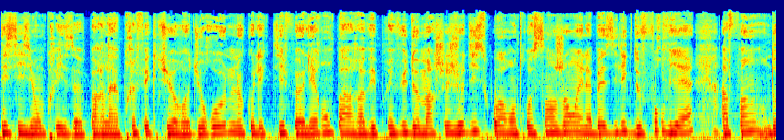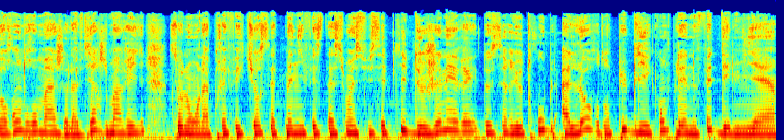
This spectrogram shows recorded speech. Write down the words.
Décision prise par la préfecture du Rhône. Le collectif Les Remparts avait prévu de marcher jeudi soir entre Saint-Jean et la basilique de Fourvière afin de rendre hommage à la Vierge Marie. Selon la préfecture, cette manifestation est susceptible de générer de sérieux troubles à l'ordre public en pleine fête des Lumières.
